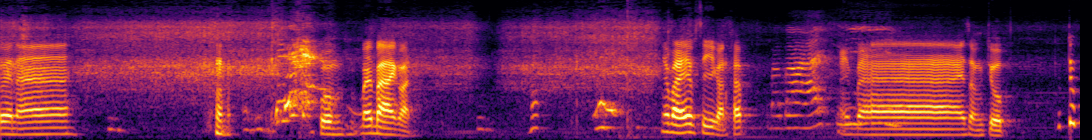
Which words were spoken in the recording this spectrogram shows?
ด้วยนะผมบายบายก่อนบายบายเอฟซีก่อนครับบ๊ายบายบายบายส่งจุบจุ๊บจุ๊บ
